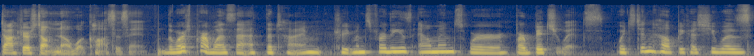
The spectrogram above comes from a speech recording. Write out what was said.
doctors don't know what causes it. The worst part was that at the time, treatments for these ailments were barbiturates, which didn't help because she was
